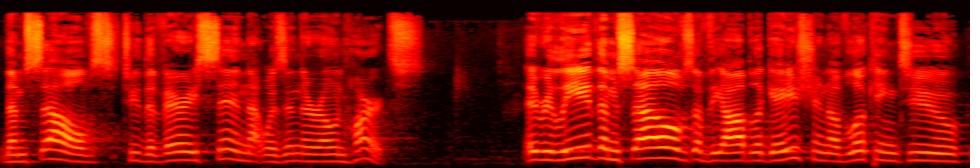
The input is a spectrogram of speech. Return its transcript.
themselves to the very sin that was in their own hearts. They relieved themselves of the obligation of looking to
